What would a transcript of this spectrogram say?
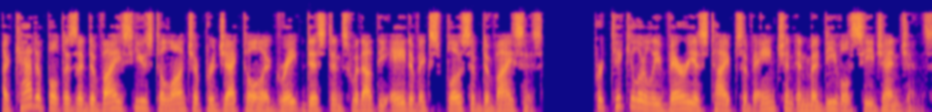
A catapult is a device used to launch a projectile a great distance without the aid of explosive devices—particularly various types of ancient and medieval siege engines.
